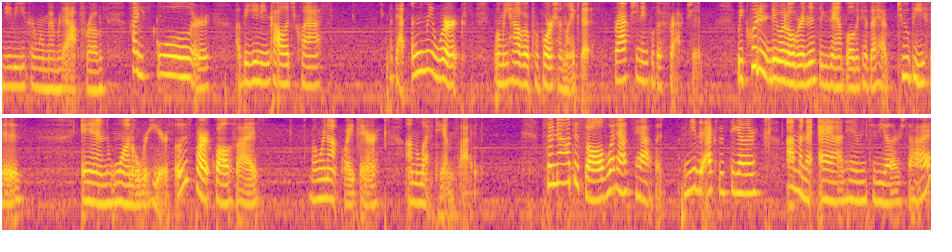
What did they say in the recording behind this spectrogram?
Maybe you can remember that from high school or a beginning college class. But that only works when we have a proportion like this, fraction equal to fraction. We couldn't do it over in this example because I have two pieces and one over here. So this part qualifies, but we're not quite there on the left-hand side. So now to solve, what has to happen? I need the x's together. I'm going to add him to the other side.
